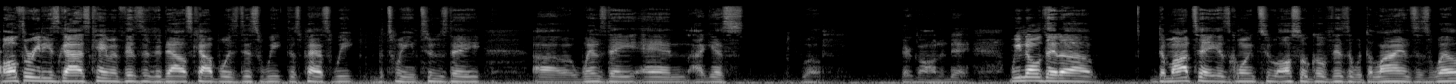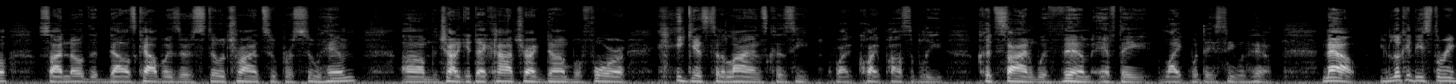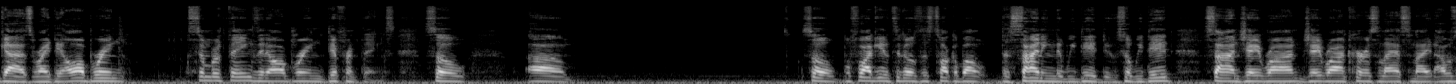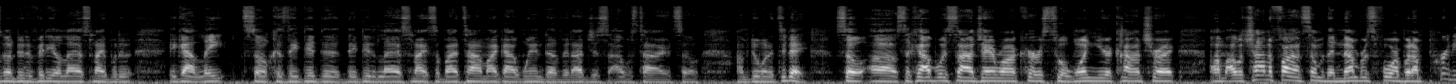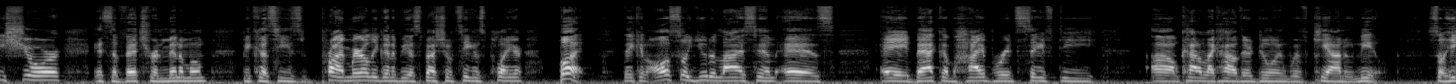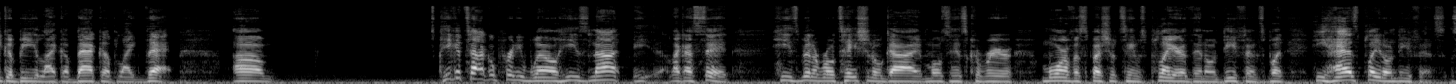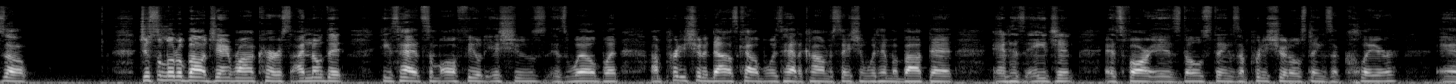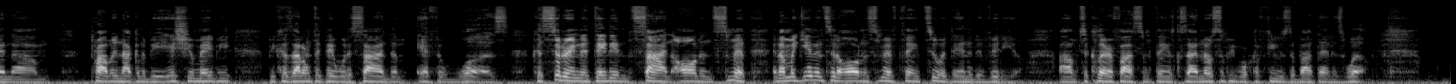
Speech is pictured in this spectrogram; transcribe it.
all three of these guys came and visited the Dallas Cowboys this week, this past week, between Tuesday, uh, Wednesday, and I guess, well, they're gone today. We know that uh, Damontae is going to also go visit with the Lions as well. So I know the Dallas Cowboys are still trying to pursue him um, to try to get that contract done before he gets to the Lions because he quite quite possibly could sign with them if they like what they see with him. Now, you look at these three guys, right? They all bring similar things. They all bring different things. So, um, so before I get into those, let's talk about the signing that we did do. So we did sign Jayron, J. Ron Kearse last night. I was gonna do the video last night, but it, it got late. So because they did the they did it last night. So by the time I got wind of it, I just I was tired. So I'm doing it today. So uh, so Cowboys signed Jayron Kearse to a one year contract. Um, I was trying to find some of the numbers for, it, but I'm pretty sure it's a veteran minimum because he's primarily to be a special teams player, but they can also utilize him as a backup hybrid safety, um, kind of like how they're doing with Keanu Neal. So he could be like a backup like that. Um, he could tackle pretty well. He's not, he, like I said, he's been a rotational guy most of his career, more of a special teams player than on defense, but he has played on defense. So, just a little about Jayron Kearse. I know that he's had some off-field issues as well, but I'm pretty sure the Dallas Cowboys had a conversation with him about that and his agent as far as those things. I'm pretty sure those things are clear and um, probably not going to be an issue maybe because I don't think they would have signed him if it was, considering that they didn't sign Aldon Smith. And I'm going to get into the Aldon Smith thing too at the end of the video um, to clarify some things because I know some people are confused about that as well.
